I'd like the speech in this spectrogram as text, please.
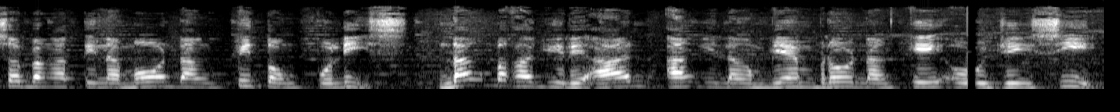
sa mga tinamo ng pitong pulis. Nang makagirian ang ilang miyembro ng KOJC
